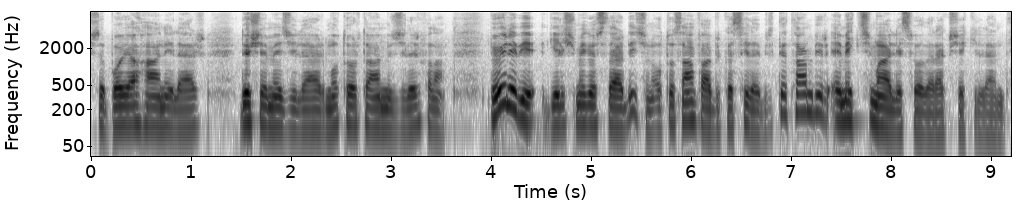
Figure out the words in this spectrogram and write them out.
işte boyahaneler, döşemeciler, motor tamircileri falan. Böyle bir gelişme gösterdiği için Otosan fabrikası ile birlikte tam bir emekçi mahallesi olarak şekillendi.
